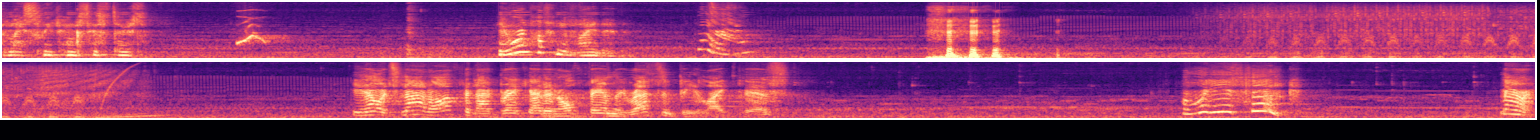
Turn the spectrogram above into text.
to my sleeping sisters. You are not invited. know, it's not often I break out an old family recipe like this. Well, what do you think? Merrin,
